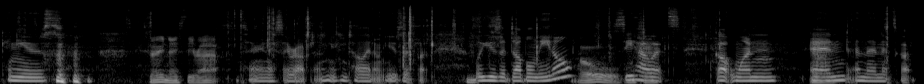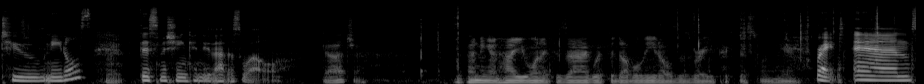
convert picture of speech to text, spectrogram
can use It's very nicely wrapped. It's very nicely wrapped and you can tell I don't use it, but we'll use a double needle. Oh, See how it's got one end and then it's got two needles? Right. This machine can do that as well. Gotcha. Depending on how you want it to zag with the double needles is where you pick this one here. Right. And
